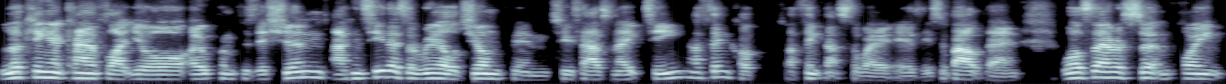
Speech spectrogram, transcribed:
Looking at kind of like your open position, I can see there's a real jump in 2018, I think, or I think that's the way it is. It's about then. Was there a certain point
